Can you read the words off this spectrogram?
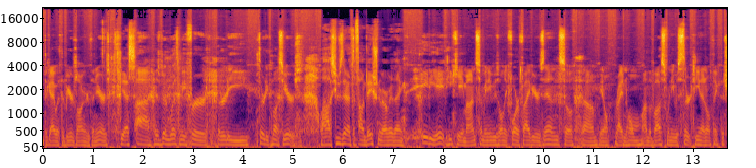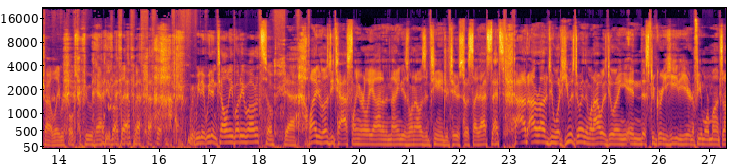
The guy with the beard's longer than yours, Yes. uh, has been with me for 30, 30 plus years. Wow, she was there at the foundation of everything. 88 he came on so i mean he was only four or five years in so um, you know riding home on the bus when he was 13 i don't think the child labor folks were too happy about that but we, we, didn't, we didn't tell anybody about it so Yeah. Well, I was detasseling early on in the '90s when I was a teenager too. So it's like that's that's I'd, I'd rather do what he was doing than what I was doing in this degree heat here in a few more months in,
